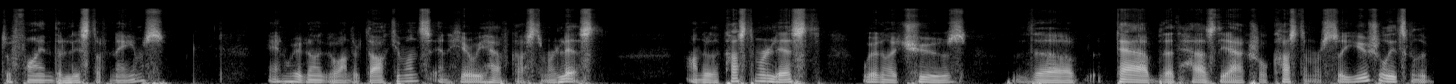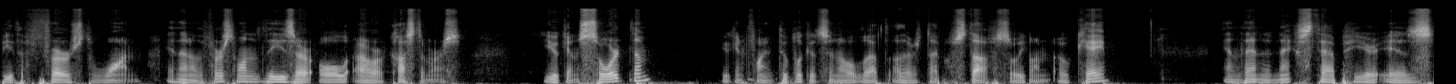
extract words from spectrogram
to find the list of names and we're going to go under documents and here we have customer list. Under the customer list we're going to choose the tab that has the actual customers. So usually it's going to be the first one. And then on the first one, these are all our customers. You can sort them. You can find duplicates and all that other type of stuff. So we go on OK and then the next step here is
